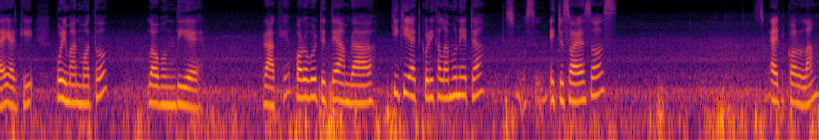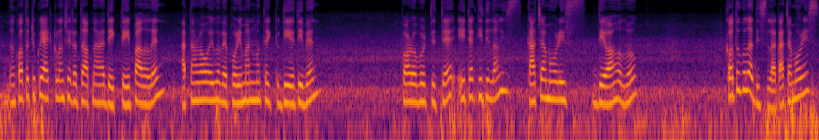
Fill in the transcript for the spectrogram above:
দেয় আর কি, পরিমাণ মতো লবণ দিয়ে রাখে। পরবর্তীতে আমরা কি কি অ্যাড করি খালামুনি এটা? একটু সয়া সস অ্যাড করলাম। কতটুকু অ্যাড করলাম সেটা তো আপনারা দেখতেই পারলেন। আপনারাও ওইভাবে পরিমাণ মতো একটু দিয়ে দিবেন। পরবর্তীতে এটা কি দিলাম? কাঁচামরিচ দেওয়া হলো। কতগুলো দিছিলা? কাঁচামরিচ?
